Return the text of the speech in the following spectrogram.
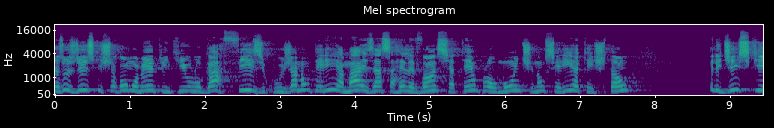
Jesus diz que chegou um momento em que o lugar físico já não teria mais essa relevância, templo ou monte não seria questão. Ele diz que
